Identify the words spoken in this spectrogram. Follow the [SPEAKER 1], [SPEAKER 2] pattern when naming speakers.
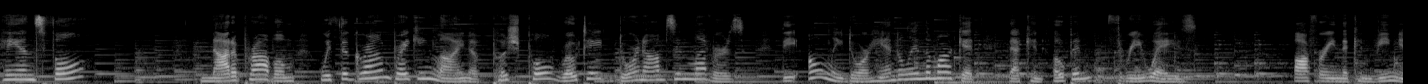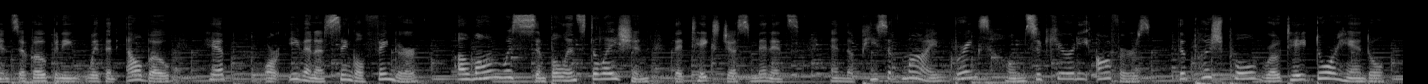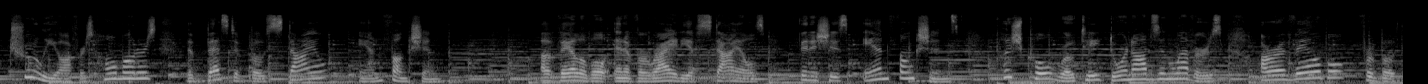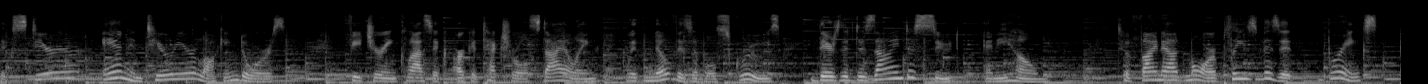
[SPEAKER 1] Hands full? Not a problem with the groundbreaking line of push-pull rotate doorknobs and levers, the only door handle in the market that can open three ways. Offering the convenience of opening with an elbow, hip, or even a single finger, along with simple installation that takes just minutes and the peace of mind Brinks Home Security offers, the push-pull rotate door handle truly offers homeowners the best of both style and function. Available in a variety of styles, finishes, and functions, push-pull rotate doorknobs and levers are available for both exterior and interior locking doors. Featuring classic architectural styling with no visible screws, there's a design to suit any home. To find out more, please visit brinksppr.com.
